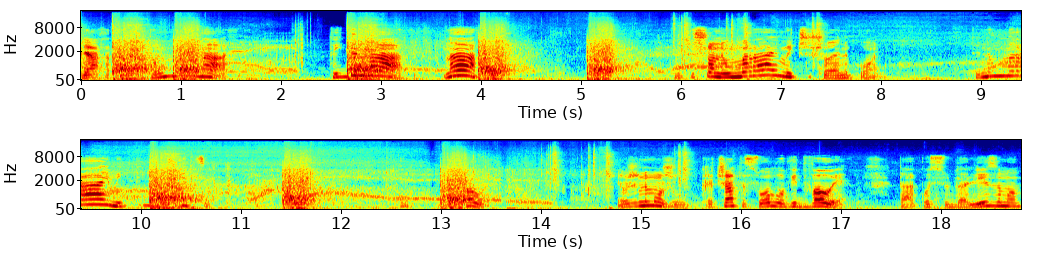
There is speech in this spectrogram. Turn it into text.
бляха. Та умри нафіг. Та йди нафіг. Нафіг. Ну ти що, не вмираємий чи що? Я не понял. Ти не вмираємий, ти звідси. Відвали. Я вже не можу кричати слово відвали. Так, ось сюди ліземо.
